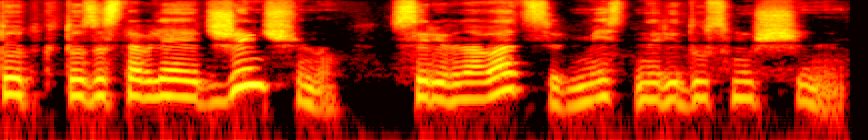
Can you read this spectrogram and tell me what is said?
тот, кто заставляет женщину соревноваться вместе наряду с мужчинами?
